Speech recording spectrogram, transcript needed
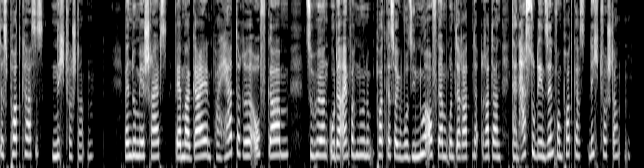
des Podcasts nicht verstanden. Wenn du mir schreibst, wäre mal geil, ein paar härtere Aufgaben zu hören oder einfach nur eine Podcast-Folge, wo sie nur Aufgaben runterrattern, dann hast du den Sinn vom Podcast nicht verstanden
